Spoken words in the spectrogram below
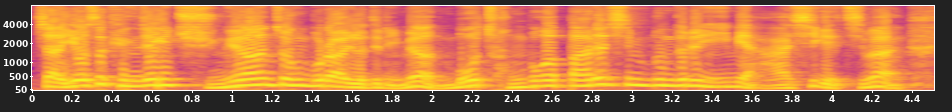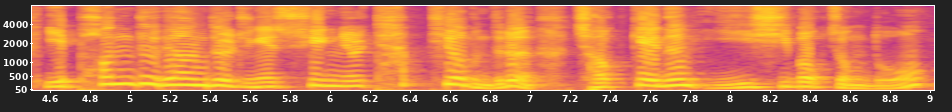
자, 이어서 굉장히 중요한 정보를 알려드리면, 뭐 정보가 빠르신 분들은 이미 아시겠지만, 이 펀드 회원들 중에 수익률 탑 티어 분들은 적게는 20억 정도,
